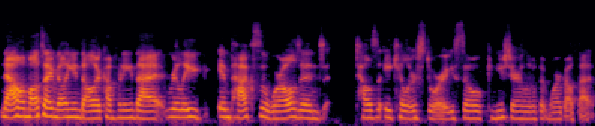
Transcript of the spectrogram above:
now a multi million dollar company that really impacts the world and tells a killer story. So, can you share a little bit more about that?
